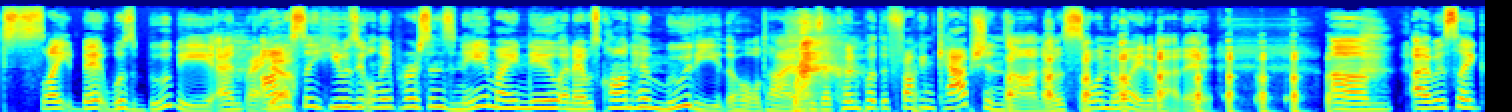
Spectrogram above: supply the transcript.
slight bit was Booby, and Right. Yeah. honestly, he was the only person's name I knew, and I was calling him Moody the whole time because I couldn't put the fucking captions on. I was so annoyed about it. Um, I was like,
